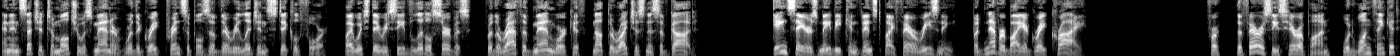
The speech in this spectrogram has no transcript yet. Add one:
and in such a tumultuous manner were the great principles of their religion stickled for, by which they received little service, for the wrath of man worketh not the righteousness of God. Gainsayers may be convinced by fair reasoning, but never by a great cry. For, the Pharisees hereupon, would one think it,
